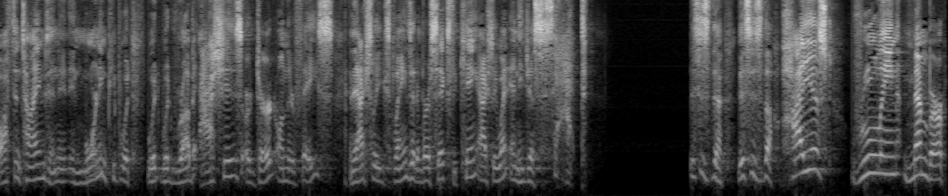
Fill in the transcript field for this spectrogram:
oftentimes, and in, in mourning, people would, would, would rub ashes or dirt on their face. And it actually explains it in verse 6. The king actually went and he just sat. This is the, this is the highest ruling member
